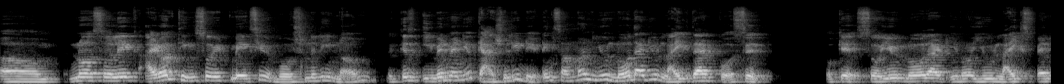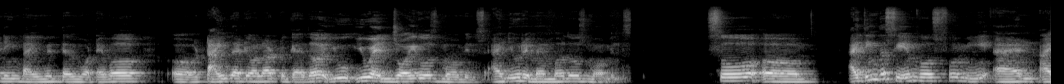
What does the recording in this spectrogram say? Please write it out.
Um, no, so like I don't think so. It makes you emotionally numb because even when you're casually dating someone, you know that you like that person. Okay, so you know that you know you like spending time with them, whatever uh, time that you all are together. You you enjoy those moments and you remember those moments. So um, I think the same goes for me, and I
